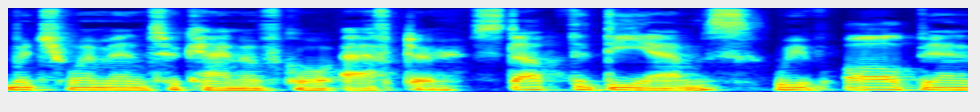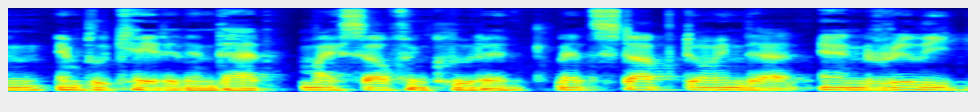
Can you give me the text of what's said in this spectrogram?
which women to kind of go after. Stop the DMs. We've all been implicated in that, myself included. Let's stop doing that and really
